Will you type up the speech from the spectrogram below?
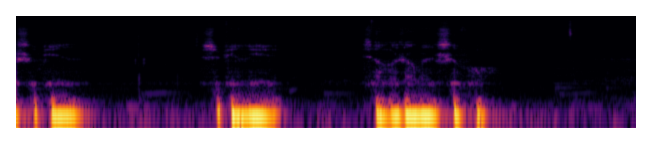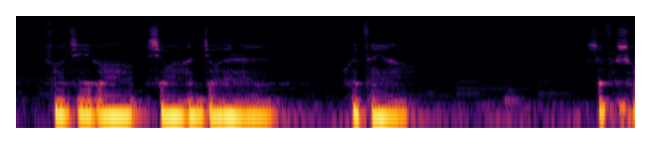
视频，视频里，小和尚问师傅：“放弃一个喜欢很久的人，会怎样？”师傅说：“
